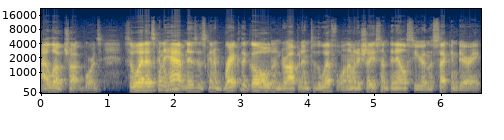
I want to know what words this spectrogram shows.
I love chalkboards. So what is going to happen is it's going to brake the gold and drop it into the wiffle. And I'm going to show you something else here in the secondary.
